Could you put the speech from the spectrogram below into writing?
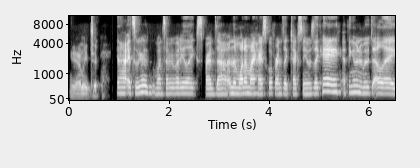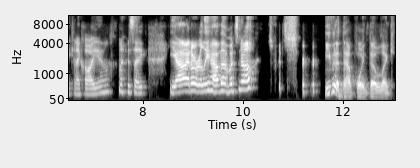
Yeah, me too. Yeah, it's weird once everybody like spreads out. And then one of my high school friends like texted me, was like, Hey, I think I'm gonna move to LA. Can I call you? And I was like, Yeah, I don't really have that much knowledge, but sure. Even at that point though, like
